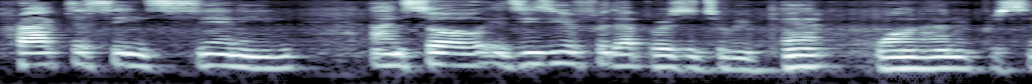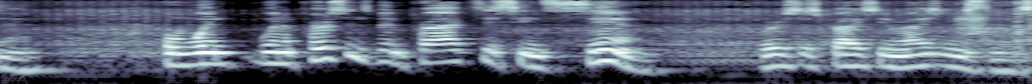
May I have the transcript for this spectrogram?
practicing sinning. And so it's easier for that person to repent 100%. But when, when a person's been practicing sin versus practicing righteousness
